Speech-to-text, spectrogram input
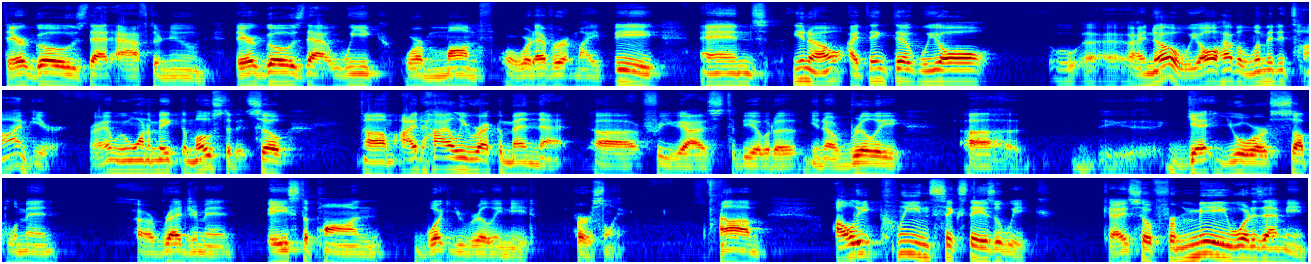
there goes that afternoon, there goes that week or month or whatever it might be. And you know, I think that we all, I know we all have a limited time here, right? We want to make the most of it. So um, I'd highly recommend that uh, for you guys to be able to, you know, really. Uh, get your supplement uh, regimen based upon what you really need personally. Um, I'll eat clean six days a week. Okay, so for me, what does that mean?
